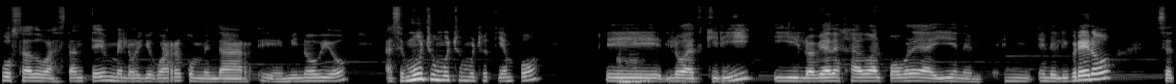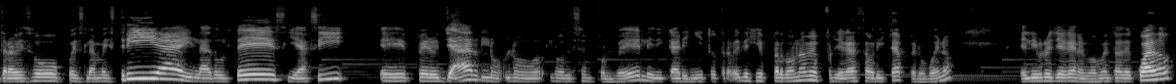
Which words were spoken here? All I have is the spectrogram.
gustado bastante, me lo llegó a recomendar eh, mi novio hace mucho, mucho, mucho tiempo. Eh, lo adquirí y lo había dejado al pobre ahí en el, en, el librero. Se atravesó pues la maestría y la adultez y así, eh, pero ya lo, lo, lo, desempolvé, le di cariñito otra vez. Dije, perdóname por llegar hasta ahorita, pero bueno, el libro llega en el momento adecuado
